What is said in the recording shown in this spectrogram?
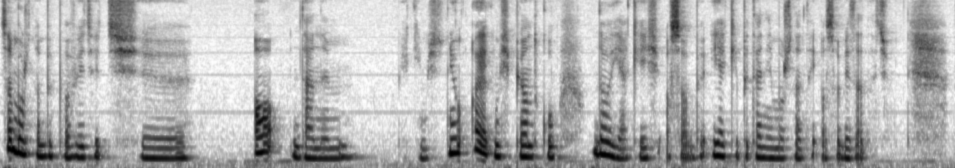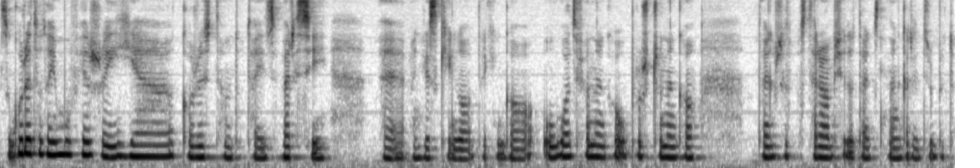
co można by powiedzieć e, o danym jakimś dniu, o jakimś piątku do jakiejś osoby i jakie pytanie można tej osobie zadać. Z góry tutaj mówię, że ja korzystam tutaj z wersji e, angielskiego, takiego ułatwionego, uproszczonego, także postarałam się to tak nagrać, żeby to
